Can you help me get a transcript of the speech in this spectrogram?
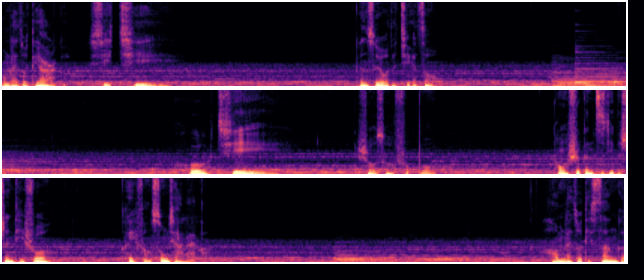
我们来做第二个，吸气，跟随我的节奏。呼气，收缩腹部，同时跟自己的身体说：“可以放松下来了。”好，我们来做第三个，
